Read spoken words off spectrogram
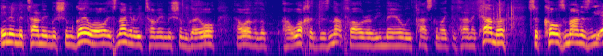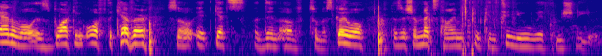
einin metame mushum goel, is not going to be tamei mushum goel. However, the halacha does not follow Rabbi Meir. We paskin like the Tanakama. So kol zman is the animal is blocking off the kever, so it gets a din of tumas goel. As Hashem, next time we continue with Mishnah Yud.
